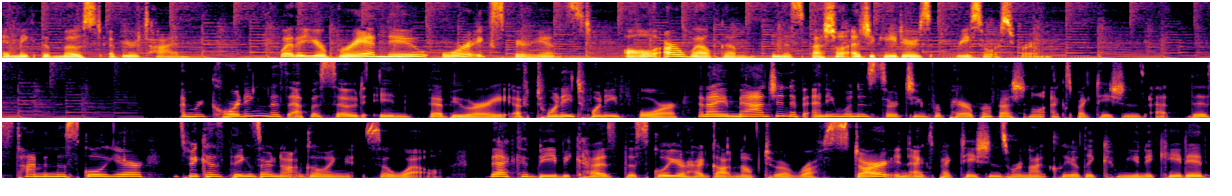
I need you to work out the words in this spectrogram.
and make the most of your time. Whether you're brand new or experienced, all are welcome in the Special Educators Resource Room. I'm recording this episode in February of 2024, and I imagine if anyone is searching for paraprofessional expectations at this time in the school year, it's because things are not going so well. That could be because the school year had gotten off to a rough start and expectations were not clearly communicated.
